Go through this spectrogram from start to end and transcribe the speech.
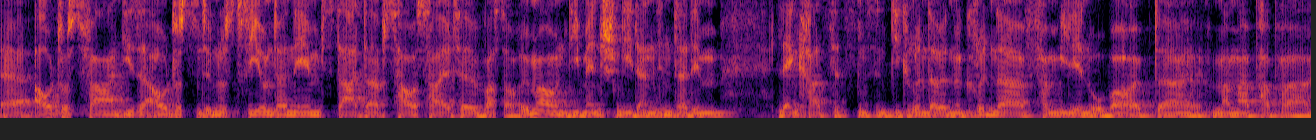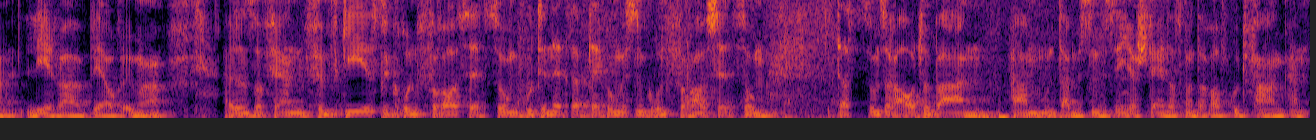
äh, Autos fahren. Diese Autos sind Industrieunternehmen, Startups, Haushalte, was auch immer. Und die Menschen, die dann hinter dem Lenkrad sitzen, sind die Gründerinnen und Gründer, Familienoberhäupter, Mama, Papa, Lehrer, wer auch immer. Also insofern 5G ist eine Grundvoraussetzung, gute Netzabdeckung ist eine Grundvoraussetzung. Das ist unsere Autobahn ähm, und da müssen wir sicherstellen, dass man darauf gut fahren kann.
